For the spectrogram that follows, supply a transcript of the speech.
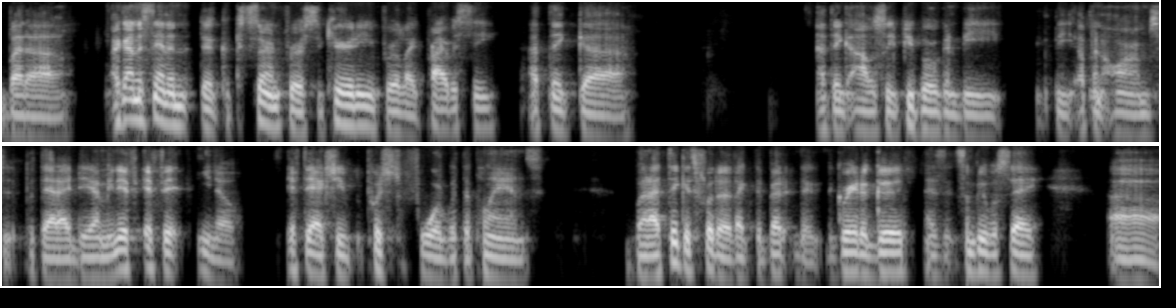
but uh I can understand the, concern for security for like privacy. I think uh, I think obviously people are going to be be up in arms with that idea. I mean, if if it you know if they actually pushed forward with the plans, but I think it's for the like the better the greater good, as some people say. Uh,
